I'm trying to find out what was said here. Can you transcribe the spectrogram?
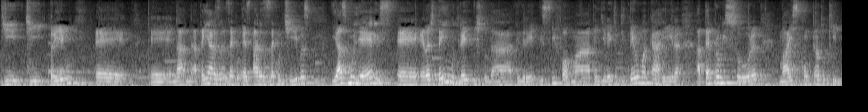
de, de emprego, é, é, na, até em áreas, áreas executivas, e as mulheres, é, elas têm o direito de estudar, têm direito de se formar, têm direito de ter uma carreira até promissora, mas contanto que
